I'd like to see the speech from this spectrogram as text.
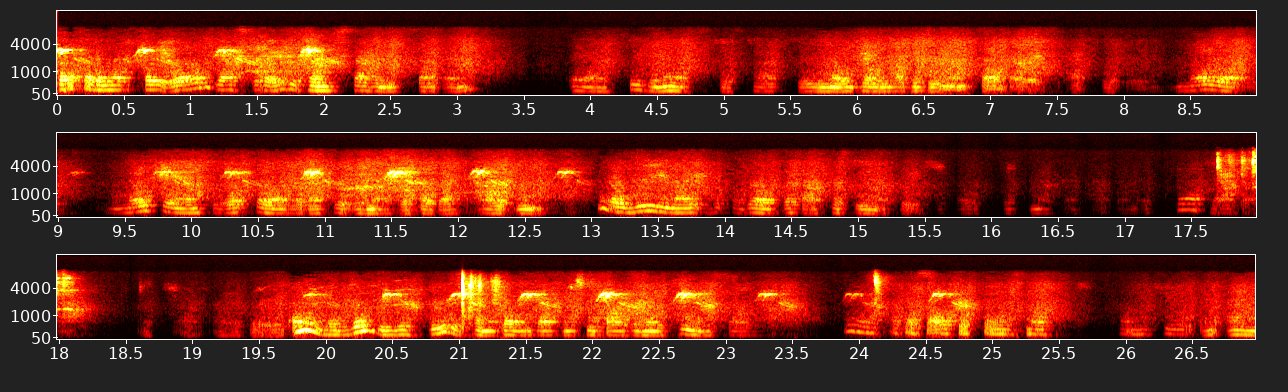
birthday in next state world yesterday. He turned 77. And Susan S. just talked to Mojo Magazine and said there is absolutely no way, no chance whatsoever that Fleetwood Mac will go back out and, you know, reunite hit the road without Christine. So it's just not going to happen. It can't happen. Which I, I agree. I mean, the movie really kind of going back in 2018, so, yeah, I guess all good things must come to an end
